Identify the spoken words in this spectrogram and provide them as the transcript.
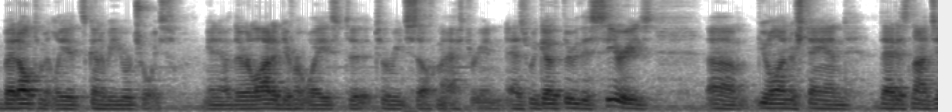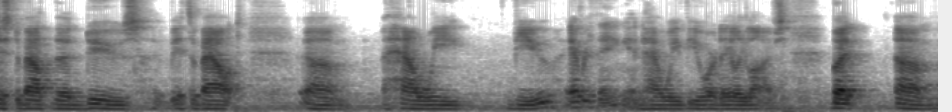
but ultimately, it's going to be your choice. You know, there are a lot of different ways to to reach self mastery, and as we go through this series, um, you'll understand that it's not just about the do's; it's about um, how we view everything and how we view our daily lives. But um,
